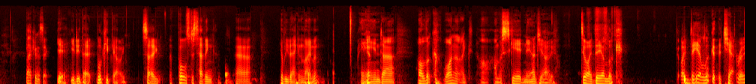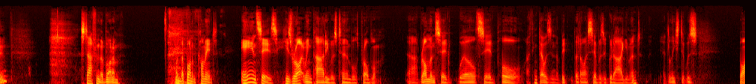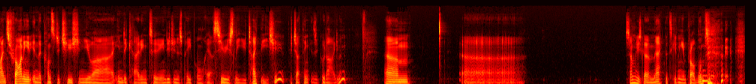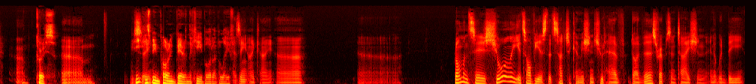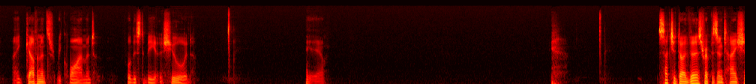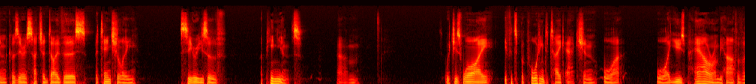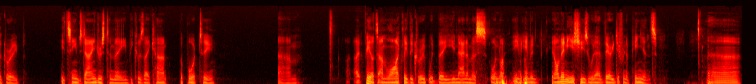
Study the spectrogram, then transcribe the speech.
back in a sec. yeah, you do that. We'll keep going. So Paul's just having. Uh, he'll be back in a moment. And uh, oh look, why don't I? Oh, I'm scared now, Joe. Do I dare look? Do I look at the chat room? Start from the bottom. From the bottom comment. Anne says his right wing party was Turnbull's problem. Uh, Bronwyn said, "Well said, Paul." I think that was in the bit that I said was a good argument. At least it was by enshrining it in the Constitution, you are indicating to Indigenous people how seriously you take the issue, which I think is a good argument. Um, uh, somebody's got a Mac that's giving him problems. Chris. um, he, he's been pouring beer in the keyboard, I believe. Has he? Okay. Uh, uh, Bronwyn says, surely it's obvious that such a commission should have diverse representation and it would be a governance requirement for this to be assured. Yeah. Such a diverse representation because there is such a diverse, potentially, series of opinions, um, which is why if it's purporting to take action or or use power on behalf of a group, it seems dangerous to me because they can't purport to. Um, I feel it's unlikely the group would be unanimous or not even, even you know, on many issues would have very different opinions. Uh,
